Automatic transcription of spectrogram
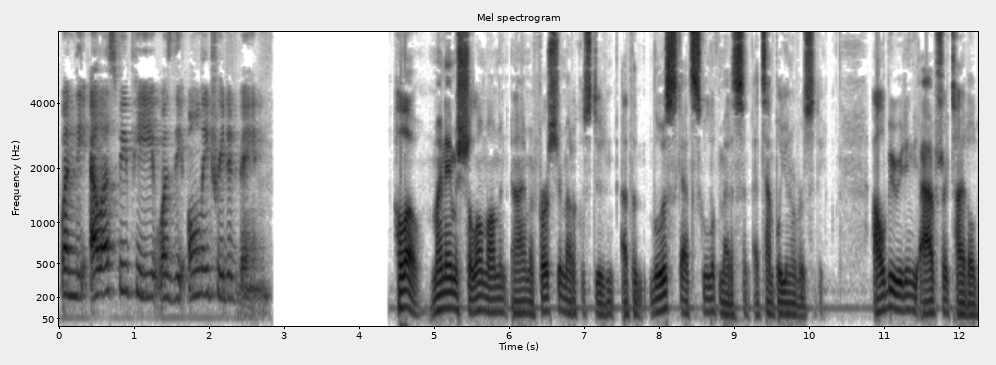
when the LSVP was the only treated vein. Hello, my name is Shalom Mammen, and I am a first year medical student at the Lewis Katz School of Medicine at Temple University. I will be reading the abstract titled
